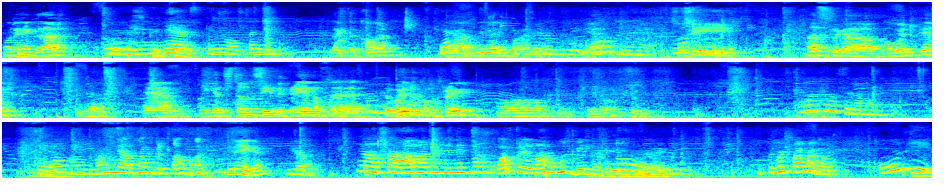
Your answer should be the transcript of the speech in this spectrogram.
What do you think of that? Yes, can you open it? Like the colour? Yeah. Yeah, we like it. Yeah. So see, that's like a, a wood pin. Yeah. Um, you can still see the grain of the, the wood come through. Oh, You know. Nega. Only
